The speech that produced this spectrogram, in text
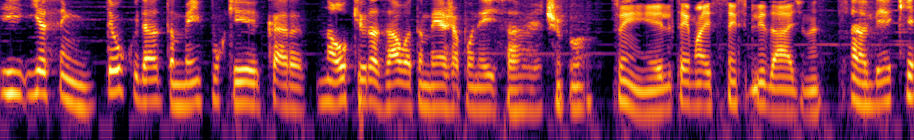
E, e, assim, ter o cuidado também, porque, cara, Naoki Urasawa também é japonês, sabe? Tipo. Sim, ele tem mais sensibilidade, né? Sabe, é que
